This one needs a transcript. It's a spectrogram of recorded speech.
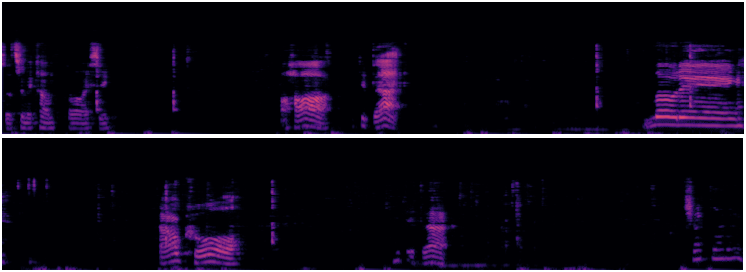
So it's gonna come. Oh, I see. Aha! Look at that. Loading. How cool. Look at that. Check that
